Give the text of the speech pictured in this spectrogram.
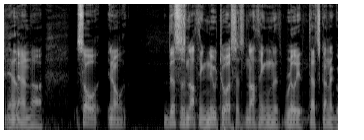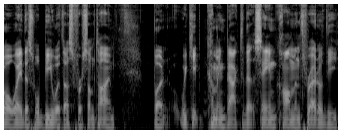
yeah. And uh, so, you know, this is nothing new to us. It's nothing that really that's going to go away. This will be with us for some time. But we keep coming back to that same common thread of the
